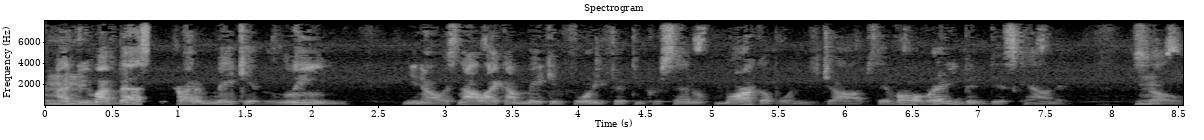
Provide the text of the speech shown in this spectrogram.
Mm-hmm. I do my best to try to make it lean. You know, it's not like I'm making 40, 50% markup on these jobs. They've already been discounted. So mm-hmm.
